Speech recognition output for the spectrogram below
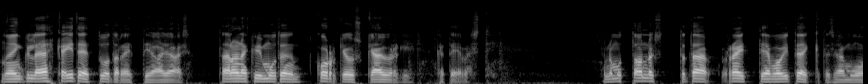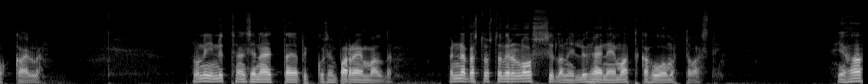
no en kyllä ehkä itse tuota reittiä ajaisi. Täällä näkyy muuten korkeuskäyräkin kätevästi. No mutta onneksi tätä reittiä voi itsekin tässä muokkailla. No niin, nythän se näyttää jo pikkusen paremmalta. Mennäänpäs tuosta vielä lossilla, niin lyhenee matka huomattavasti. Jaha,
